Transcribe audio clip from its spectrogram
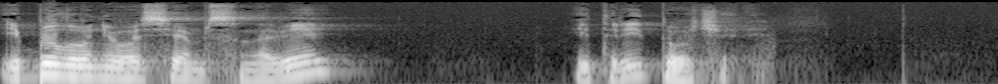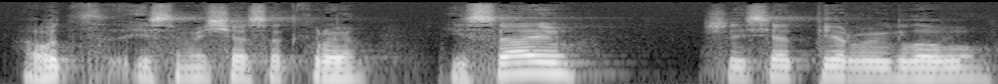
И было у него семь сыновей и три дочери. А вот если мы сейчас откроем Исаию, 61 главу,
